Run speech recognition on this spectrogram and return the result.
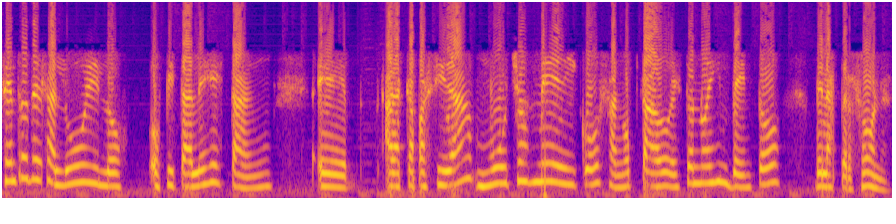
centros de salud y los hospitales están eh, a la capacidad, muchos médicos han optado. Esto no es invento de las personas.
